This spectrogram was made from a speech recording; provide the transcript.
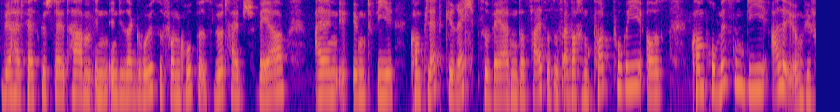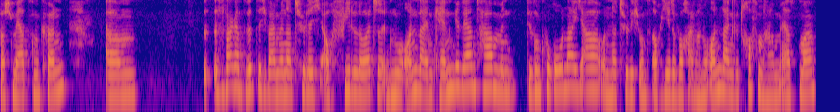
wir halt festgestellt haben, in, in dieser Größe von Gruppe, es wird halt schwer, allen irgendwie komplett gerecht zu werden. Das heißt, es ist einfach ein Potpourri aus Kompromissen, die alle irgendwie verschmerzen können. Ähm, es war ganz witzig, weil wir natürlich auch viele Leute nur online kennengelernt haben in diesem Corona-Jahr und natürlich uns auch jede Woche einfach nur online getroffen haben erstmal.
